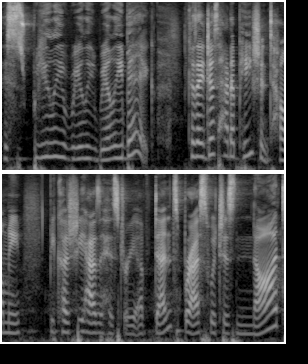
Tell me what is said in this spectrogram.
This is really, really, really big. Because I just had a patient tell me because she has a history of dense breasts, which is not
